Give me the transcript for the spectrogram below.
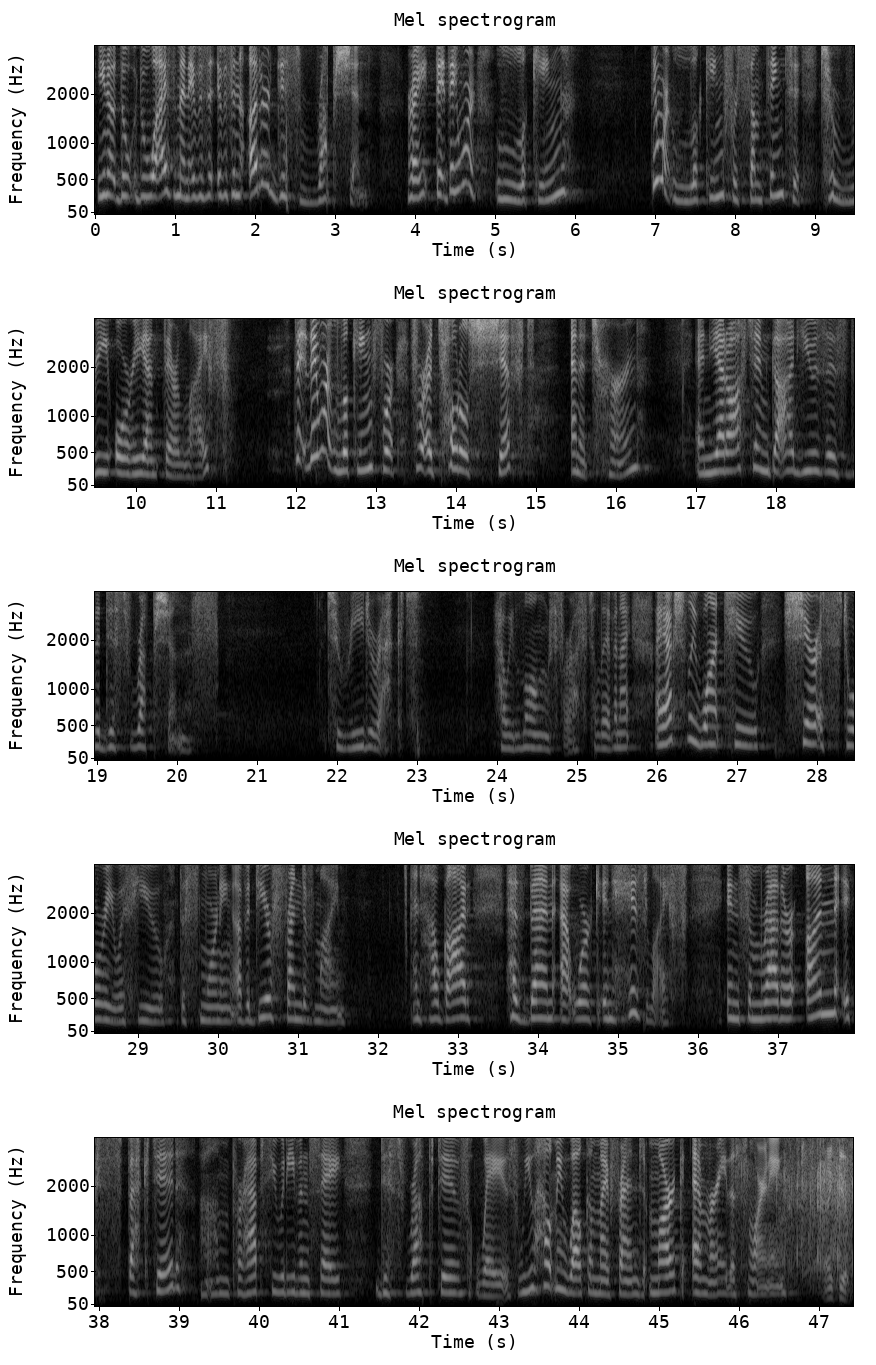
You know, the, the wise men, it was, it was an utter disruption, right? They, they weren't looking. They weren't looking for something to, to reorient their life. They, they weren't looking for, for a total shift and a turn. And yet, often, God uses the disruptions to redirect how He longs for us to live. And I, I actually want to share a story with you this morning of a dear friend of mine and how God has been at work in his life in some rather unexpected, um, perhaps you would even say disruptive ways. Will you help me welcome my friend Mark Emery this morning? Thank you.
